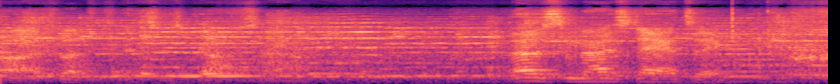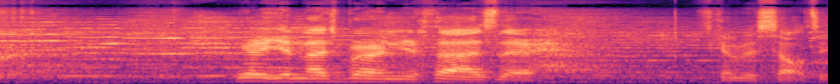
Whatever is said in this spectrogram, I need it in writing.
Oh, it's about to piss his guts now. That was some nice dancing. You gotta get a nice burn in your thighs there. It's gonna be salty.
